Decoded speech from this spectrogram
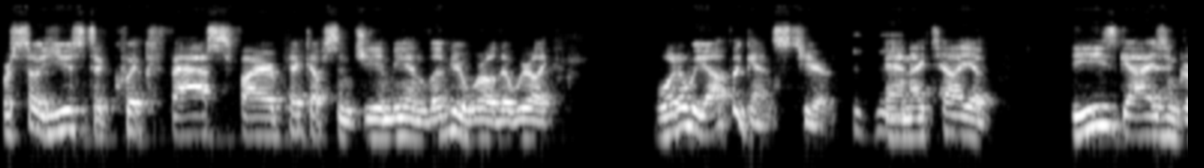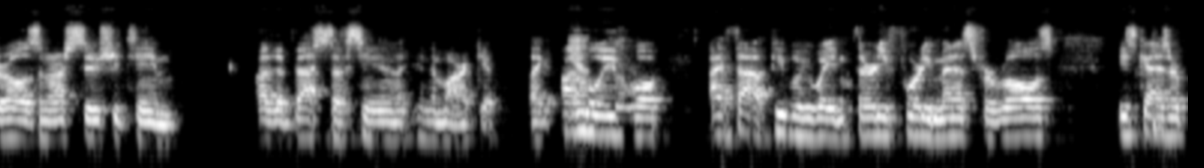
we're so used to quick, fast fire pickups in Gia Mia and Live Your World that we're like, what are we up against here? Mm-hmm. And I tell you, these guys and girls in our sushi team are the best I've seen in the, in the market. Like, yeah. unbelievable. I thought people would be waiting 30, 40 minutes for rolls. These guys are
